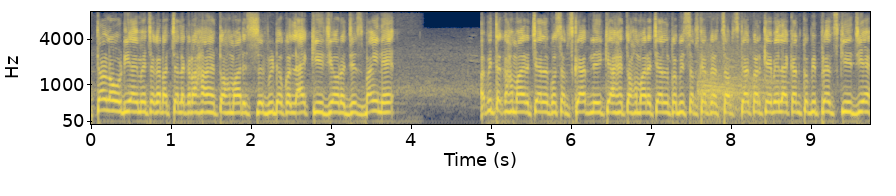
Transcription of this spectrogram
थर्ड ओडीआई मैच अगर अच्छा लग रहा है तो हमारे इस वीडियो को लाइक कीजिए और जिस भाई ने अभी तक हमारे चैनल को सब्सक्राइब नहीं किया है तो हमारे चैनल को भी सब्सक्राइब कर, सब्सक्राइब करके बेल आइकन को भी प्रेस कीजिए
